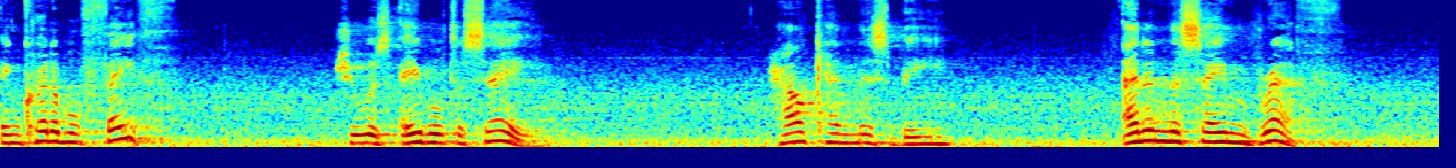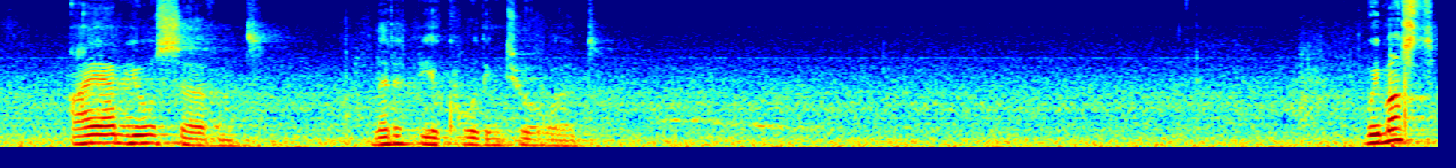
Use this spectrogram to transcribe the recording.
incredible faith, she was able to say, How can this be? And in the same breath, I am your servant. Let it be according to your word. We must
